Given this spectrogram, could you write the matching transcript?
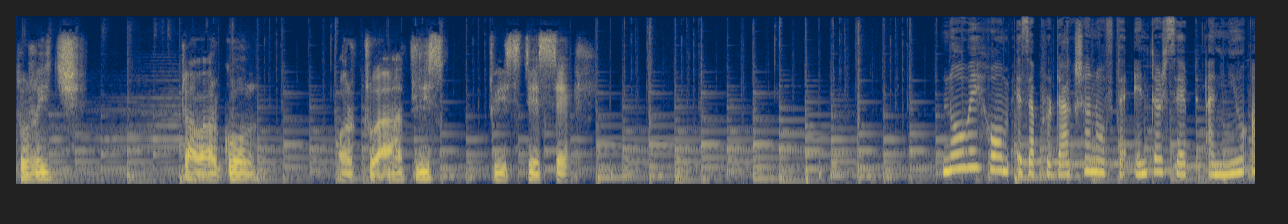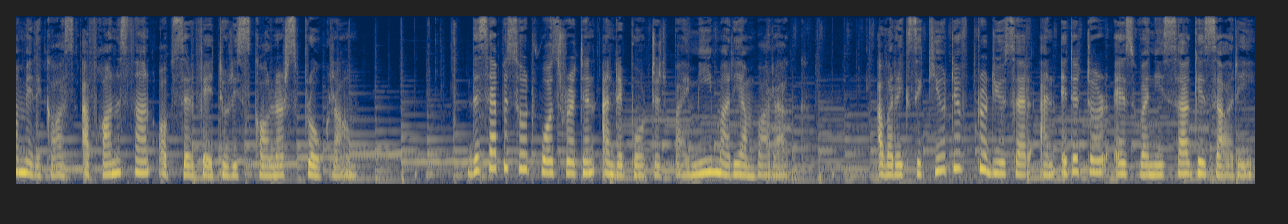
to reach to our goal or to at least to stay safe. No Way Home is a production of The Intercept and New America's Afghanistan Observatory Scholars Program. This episode was written and reported by me, Mariam Barak. Our executive producer and editor is Vanessa Gezari.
